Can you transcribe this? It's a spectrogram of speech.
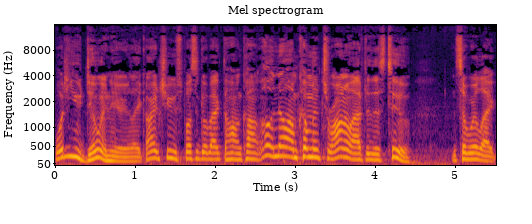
"What are you doing here? Like, aren't you supposed to go back to Hong Kong?" "Oh no, I'm coming to Toronto after this too." And so we're like,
